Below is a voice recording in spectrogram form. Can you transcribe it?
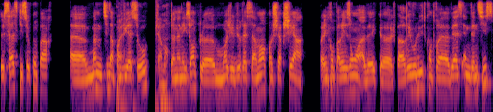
de SaaS qui se comparent. Euh, même d'un point de vue SEO. Clairement. Je donne un exemple. Euh, moi, je l'ai vu récemment quand je cherchais un, une comparaison avec je sais pas, Revolut contre VS N26.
